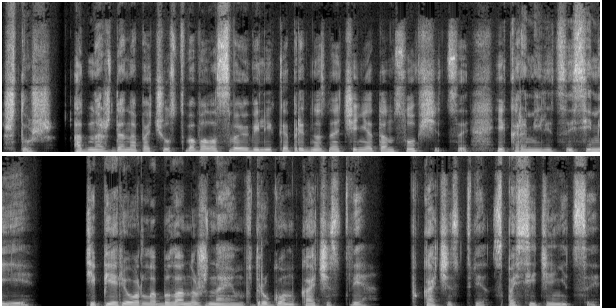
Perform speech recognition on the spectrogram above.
Что ж, Однажды она почувствовала свое великое предназначение танцовщицы и кормилицы семьи. Теперь Орла была нужна им в другом качестве, в качестве спасительницы.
